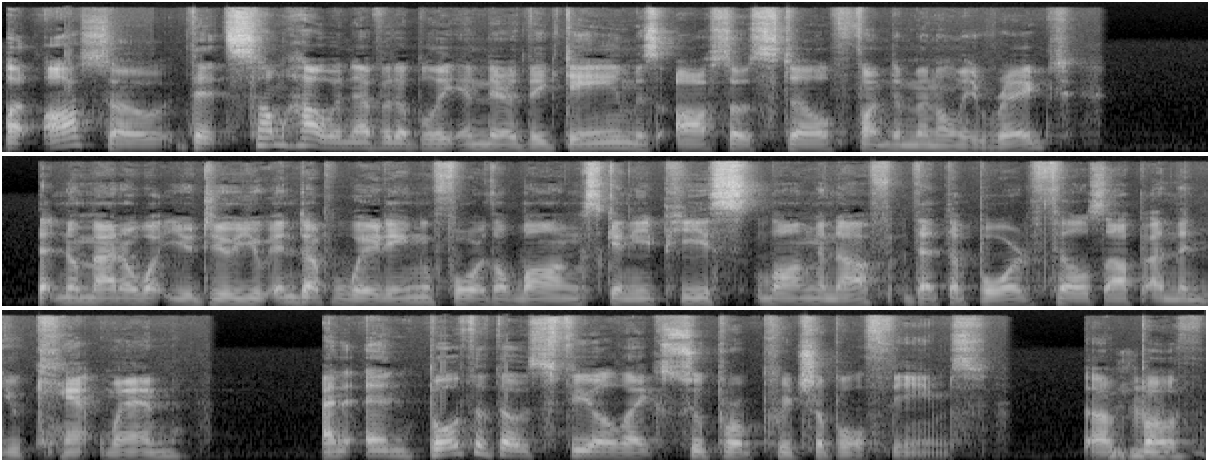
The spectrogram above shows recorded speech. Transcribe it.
But also that somehow inevitably in there the game is also still fundamentally rigged. That no matter what you do, you end up waiting for the long skinny piece long enough that the board fills up and then you can't win. And and both of those feel like super preachable themes. Of mm-hmm. both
